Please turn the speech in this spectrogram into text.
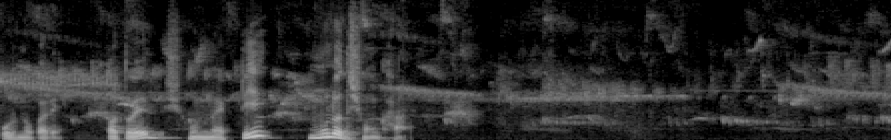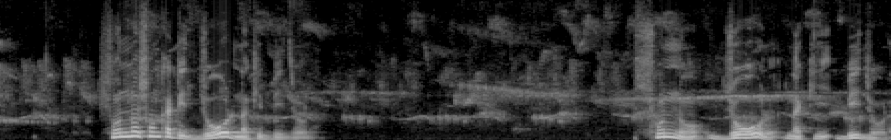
পূর্ণ করে। অতএব শূন্য একটি মূলদ সংখ্যা। শূন্য সংখ্যাটি জোড় নাকি বিজোড়? শূন্য জোড় নাকি বিজোড়?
